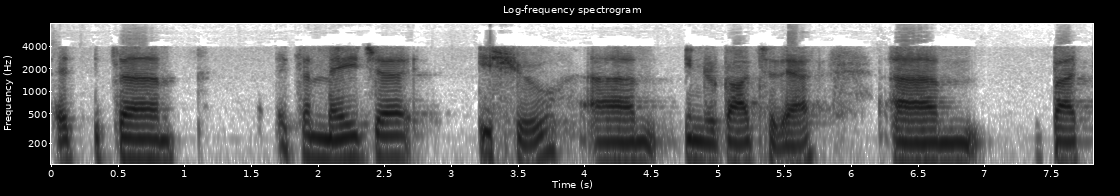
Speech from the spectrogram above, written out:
it, it's a it's a major issue um, in regard to that. Um, but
